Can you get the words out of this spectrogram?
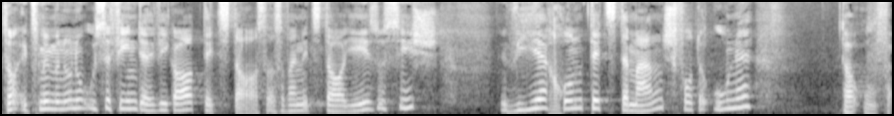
So, jetzt müssen wir nur noch herausfinden, wie geht jetzt das? Also, wenn jetzt da Jesus ist, wie kommt jetzt der Mensch von da unten da rauf?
